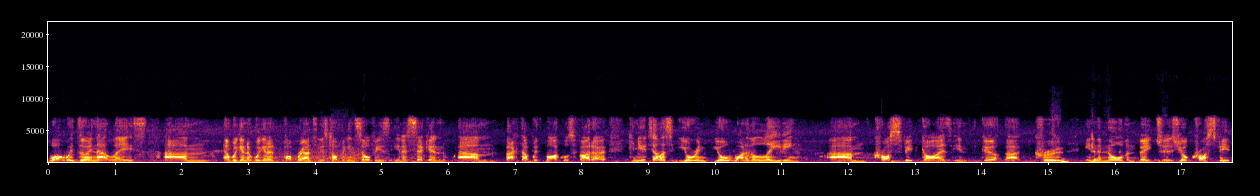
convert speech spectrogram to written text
While we're doing that, Lise, um, and we're gonna we're gonna pop around to this topic in selfies in a second, um, backed up with Michael's photo. Can you tell us you're in you're one of the leading um, CrossFit guys in girl, uh, crew in the Northern Beaches. You're CrossFit,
